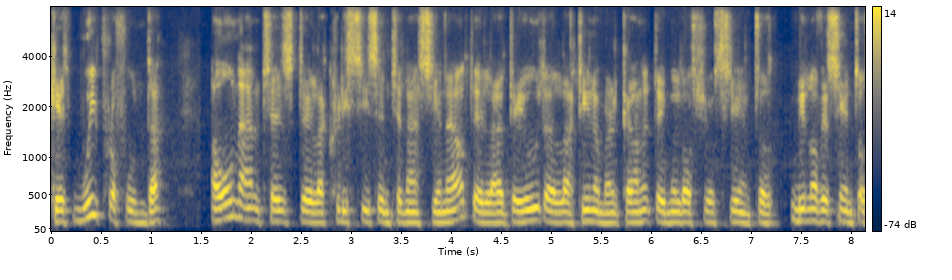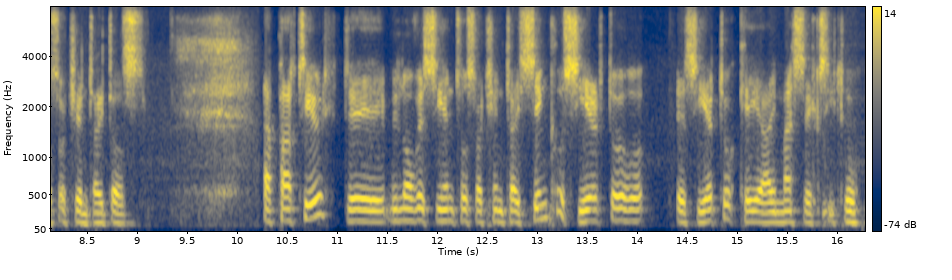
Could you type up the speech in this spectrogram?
que es muy profunda, aún antes de la crisis internacional de la deuda latinoamericana de 1800, 1982. A partir de 1985, cierto, es cierto que hay más éxito,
